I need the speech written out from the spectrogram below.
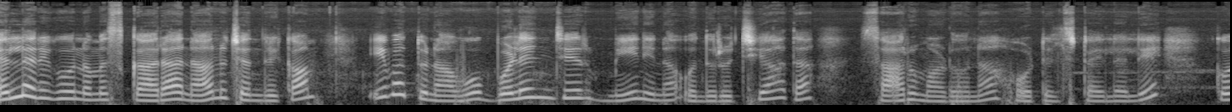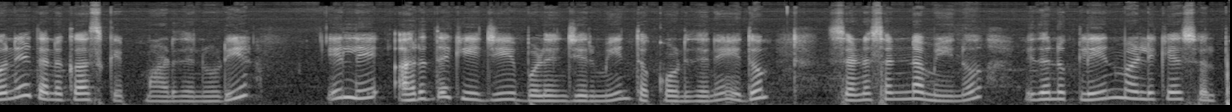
ಎಲ್ಲರಿಗೂ ನಮಸ್ಕಾರ. ನಾನು ಚಂದ್ರಿಕಾ. ಇವತ್ತು ನಾವು ಬೊಳೆಂಜಿರ್ ಮೀನಿನ ಒಂದು ರುಚಿಯಾದ ಸಾರು ಮಾಡೋಣ ಹೋಟೆಲ್ ಸ್ಟೈಲಲ್ಲಿ. ಕೊನೆ ತನಕ ಸ್ಕಿಪ್ ಮಾಡಿದೆ ನೋಡಿ. ಇಲ್ಲಿ ಅರ್ಧ ಕೆ ಜಿ ಬೊಳೆಂಜಿರ್ ಮೀನು ತಗೊಂಡಿದ್ದೇನೆ ಇದು ಸಣ್ಣ ಸಣ್ಣ ಮೀನು. ಇದನ್ನು ಕ್ಲೀನ್ ಮಾಡಲಿಕ್ಕೆ ಸ್ವಲ್ಪ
